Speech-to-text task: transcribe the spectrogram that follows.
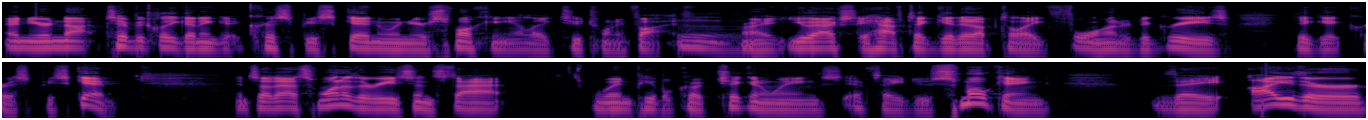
and you're not typically going to get crispy skin when you're smoking at like 225. Mm. right? You actually have to get it up to like 400 degrees to get crispy skin. And so that's one of the reasons that when people cook chicken wings, if they do smoking, they either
